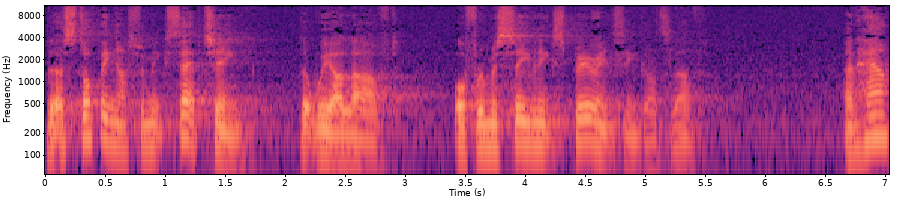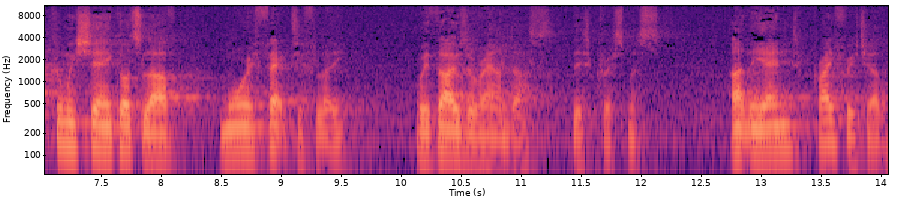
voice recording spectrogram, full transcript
that are stopping us from accepting that we are loved or from receiving and experiencing God's love? And how can we share God's love more effectively with those around us this Christmas? At the end, pray for each other.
